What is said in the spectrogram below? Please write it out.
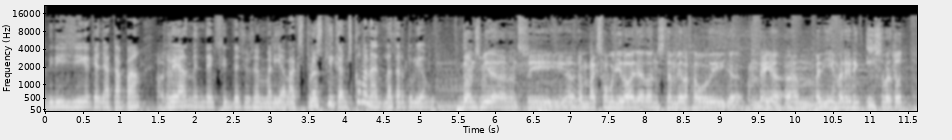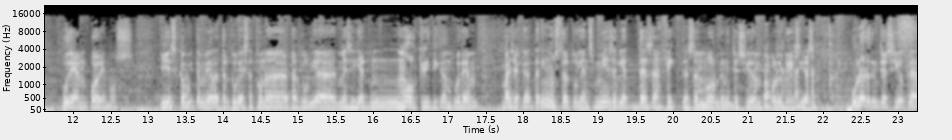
dirigir aquella etapa Exacte. realment d'èxit de Josep Maria Bax. Però explica'ns, com ha anat la tertúlia avui? Doncs mira, doncs, si eh, d'en Bax fa bullir l'olla, doncs també la fa bullir, com deia, amb Badia i Margarit, i sobretot Podem, Podemos. I és que avui també la tertúlia ha estat una tertúlia més aviat molt crítica en Podem. Vaja, que tenim uns tertulians més aviat desafectes amb l'organització d'en Pablo Iglesias. Una organització que,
